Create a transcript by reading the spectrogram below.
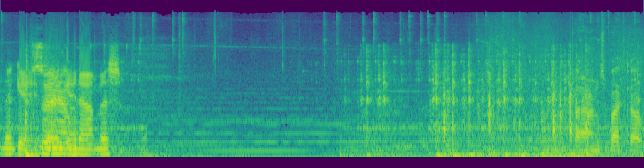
They're getting, So they're now- getting at us. Baron's back up.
